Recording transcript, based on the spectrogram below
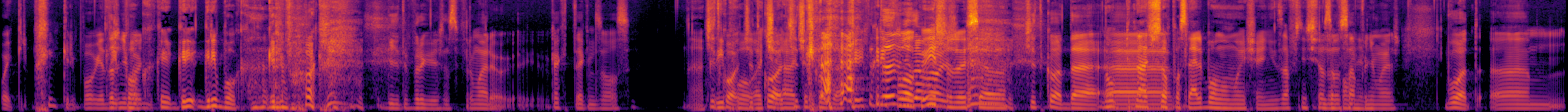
Ой, крип, крипок, я даже не помню. Гри- гри- Грибок. Грибок. Где ты прыгаешь на Супер Марио. Как это так назывался? А, Чит-код, чит-код, а, чит-код. чит-код, видишь, уже все. Чит-код, да. Ну, 15 часов после альбома мы еще не, все Ну, сам запомнили. понимаешь. Вот. эм,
